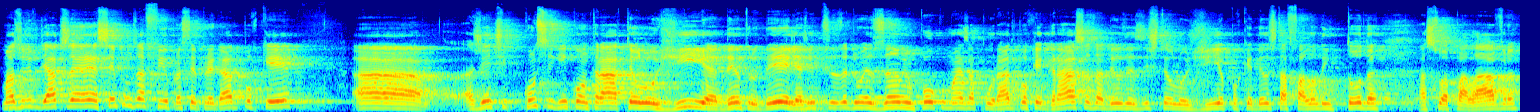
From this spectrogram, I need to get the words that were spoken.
Mas o livro de Atos é sempre um desafio para ser pregado, porque a, a gente conseguir encontrar a teologia dentro dele, a gente precisa de um exame um pouco mais apurado, porque graças a Deus existe teologia, porque Deus está falando em toda a sua palavra.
